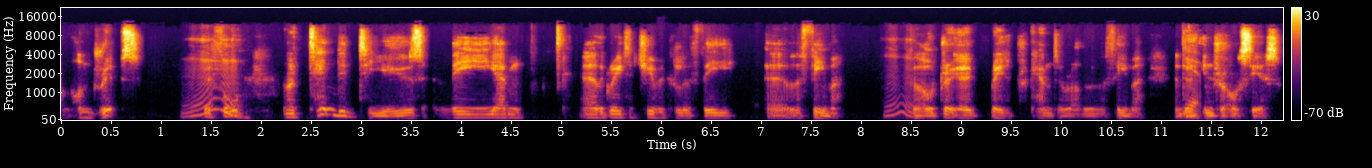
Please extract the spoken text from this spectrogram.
on on drips before, Mm. and I've tended to use the um, uh, the greater tubercle of the uh, the femur, Mm. or dra- uh, greater trochanter rather than a femur, and do Yeah. intraosseous.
